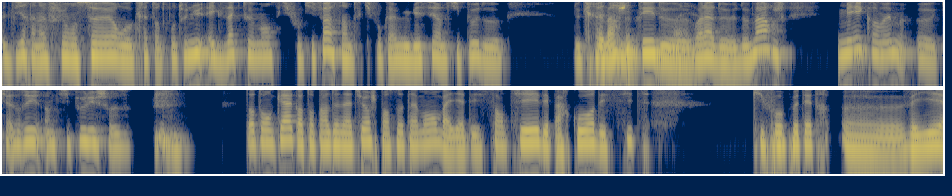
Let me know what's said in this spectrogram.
dire à l'influenceur ou au créateur de contenu exactement ce qu'il faut qu'il fasse, hein, parce qu'il faut quand même lui laisser un petit peu de, de créativité, de, voilà, de, de, marge, mais quand même cadrer un petit peu les choses. Dans ton cas, quand on parle de nature, je pense notamment, bah, il y a des sentiers, des parcours, des sites qu'il faut peut-être veiller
